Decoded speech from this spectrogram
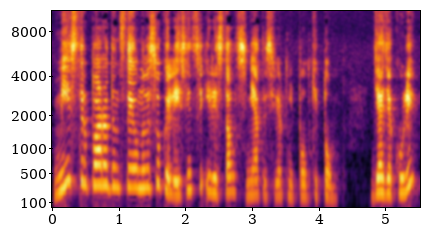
Мистер Параден стоял на высокой лестнице и листал снятый с верхней полки том. «Дядя Кули?»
